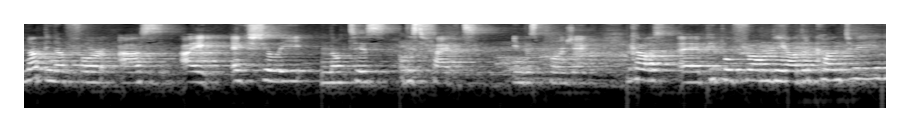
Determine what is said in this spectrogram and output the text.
not enough for us. I actually noticed this fact in this project because uh, people from the other country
